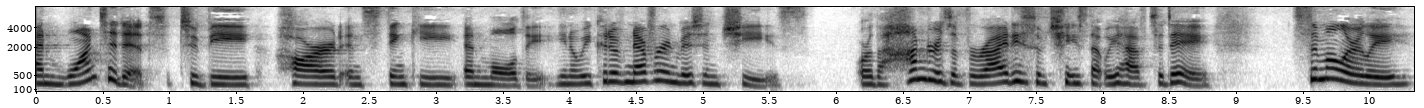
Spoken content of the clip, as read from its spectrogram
and wanted it to be hard and stinky and moldy. You know, we could have never envisioned cheese or the hundreds of varieties of cheese that we have today. Similarly,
